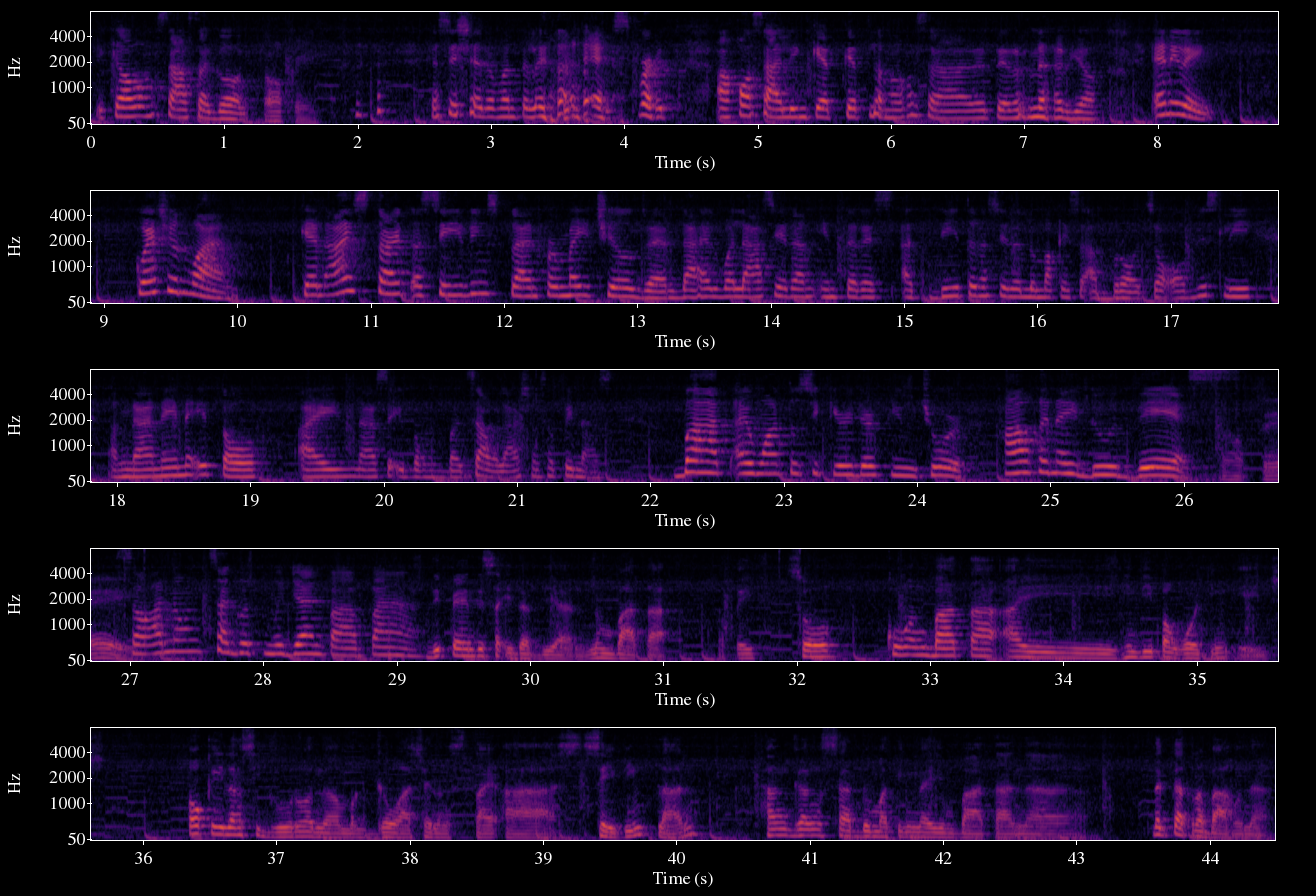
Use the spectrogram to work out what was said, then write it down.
ikaw ang sasagot. Okay. Kasi siya naman talaga ang expert. Ako, saling ket-ket lang ako sa veterinaryo. Anyway, question one. Can I start a savings plan for my children dahil wala silang interest at dito na sila lumaki sa abroad? So obviously, ang nanay na ito ay nasa ibang bansa. Wala siya sa Pinas. But I want to secure their future. How can I do this? Okay. So anong sagot mo dyan, Papa? Depende sa edad yan, ng bata. Okay? So, kung ang bata ay hindi pa working age, okay lang siguro na maggawa siya ng sti- ah, saving plan hanggang sa dumating na yung bata na nagtatrabaho na.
